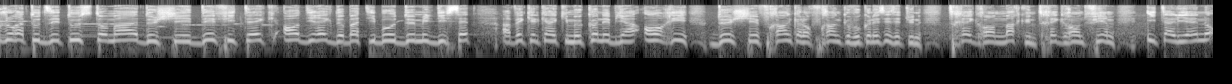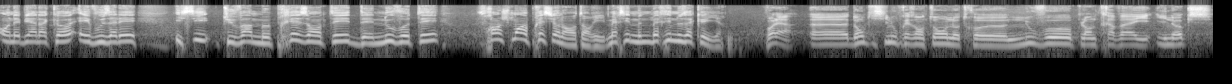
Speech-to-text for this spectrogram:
Bonjour à toutes et tous, Thomas de chez DefiTech en direct de Batibo 2017 avec quelqu'un qui me connaît bien, Henri de chez Frank. Alors Frank que vous connaissez, c'est une très grande marque, une très grande firme italienne, on est bien d'accord. Et vous allez ici, tu vas me présenter des nouveautés franchement impressionnantes, Henri. Merci, merci de nous accueillir. Voilà, euh, donc ici nous présentons notre nouveau plan de travail inox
